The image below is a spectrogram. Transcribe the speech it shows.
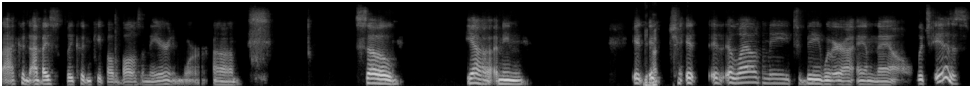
i couldn't i basically couldn't keep all the balls in the air anymore. Um, so yeah i mean it Yeah. it it it allowed me to be where i am now which is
